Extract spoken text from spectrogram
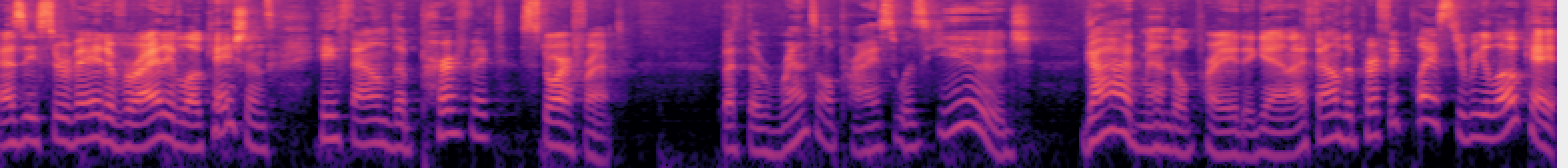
As he surveyed a variety of locations, he found the perfect storefront but the rental price was huge. God, Mendel prayed again. I found the perfect place to relocate,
